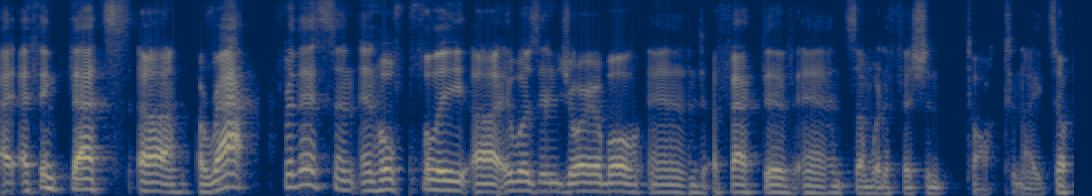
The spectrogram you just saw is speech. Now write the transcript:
I, I, think that's uh, a wrap for this. And, and hopefully uh, it was enjoyable and effective and somewhat efficient talk tonight. So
